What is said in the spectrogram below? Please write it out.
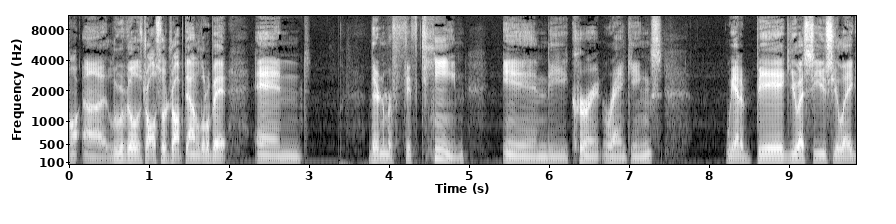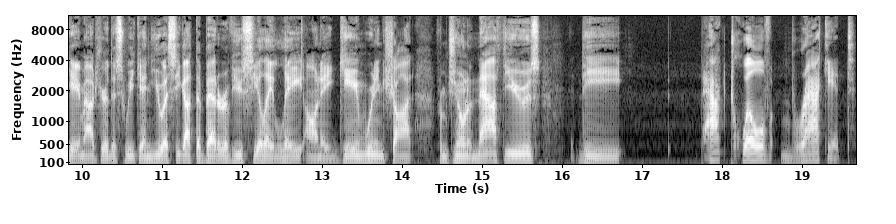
uh, Louisville has also dropped down a little bit, and they're number 15 in the current rankings. We had a big USC UCLA game out here this weekend. USC got the better of UCLA late on a game winning shot from Jonah Matthews. The Pac 12 bracket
